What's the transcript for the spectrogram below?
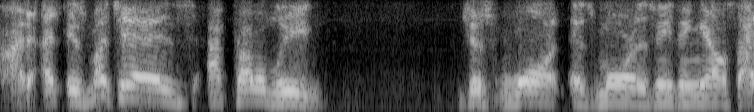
I, I, as much as I probably just want as more as anything else, I,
